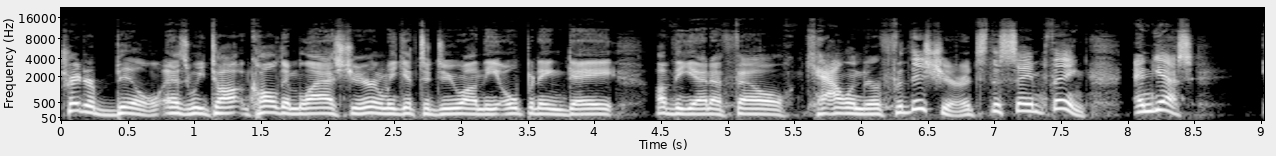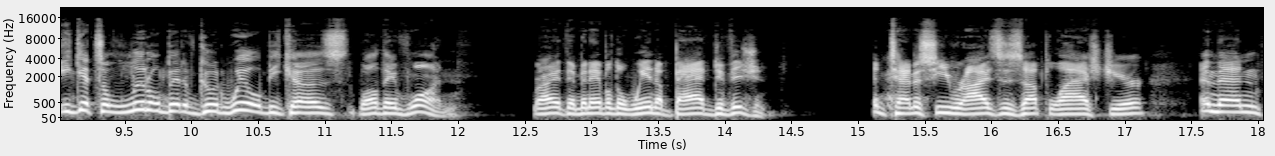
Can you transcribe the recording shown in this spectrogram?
Trader Bill, as we ta- called him last year, and we get to do on the opening day of the NFL calendar for this year. It's the same thing. And yes, he gets a little bit of goodwill because, well, they've won, right? They've been able to win a bad division. And Tennessee rises up last year. And then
